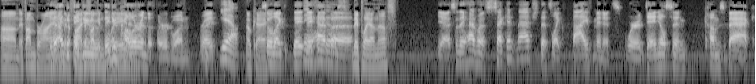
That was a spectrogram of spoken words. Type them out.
Um, if I'm Brian, I I'm gonna they find do. a fucking they blade. do color and- in the third one, right? Yeah, okay, So like they Same they have uh, they play on this. Yeah, so they have a second match that's like five minutes where Danielson comes back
